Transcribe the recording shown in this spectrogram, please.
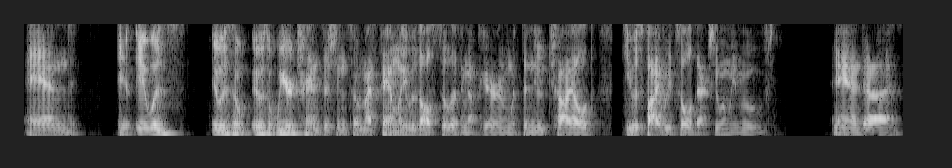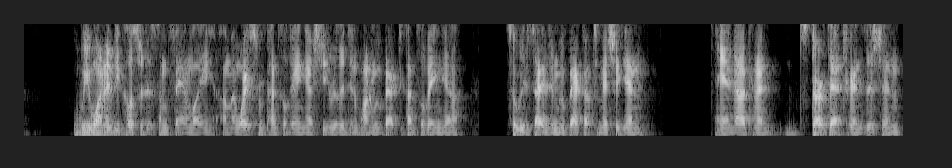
and it, it was it was a it was a weird transition. So my family was all still living up here, and with the new child, he was five weeks old actually when we moved, and uh, we wanted to be closer to some family. Uh, my wife's from Pennsylvania. She really didn't want to move back to Pennsylvania, so we decided to move back up to Michigan and uh, kind of start that transition.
